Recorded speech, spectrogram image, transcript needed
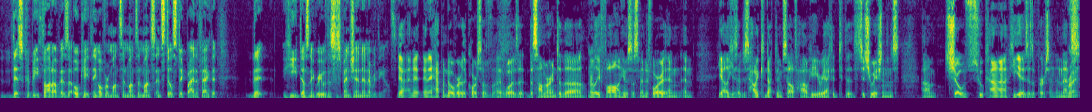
this could be thought of as an okay thing over months and months and months and still stick by the fact that that he doesn't agree with the suspension and everything else. Yeah, and it and it happened over the course of uh, what was it the summer into the early fall, and he was suspended for it. And and yeah, like you said, just how he conducted himself, how he reacted to the situations, um, shows who kind of he is as a person, and that's Right.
